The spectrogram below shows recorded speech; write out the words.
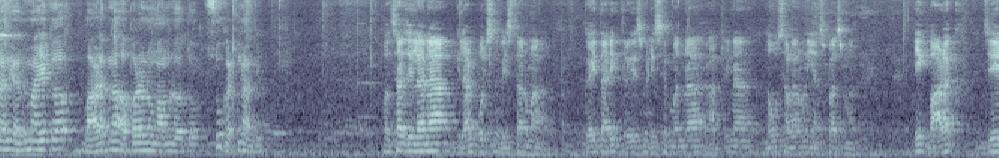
અને હદમાં એક બાળકના અપહરણનો મામલો હતો. શું ઘટના હતી? વલસાડ જિલ્લાના ગિલાડ પોલીસના વિસ્તારમાં ગઈ તારીખ ત્રેવીસમી ડિસેમ્બરના રાત્રિના નવ સાડાની આસપાસમાં એક બાળક જે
